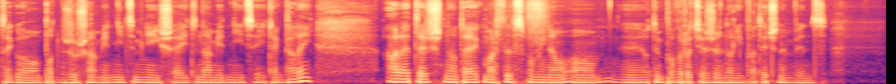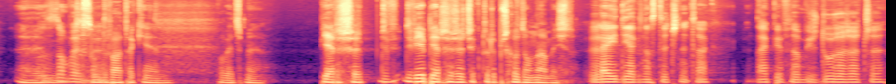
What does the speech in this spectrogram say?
tego podbrzusza, miednicy mniejszej, dna miednicy i tak dalej. Ale też, no tak jak Marcel wspominał o, o tym powrocie żylno-limfatycznym, więc no to są dwa takie, powiedzmy, pierwsze, dwie pierwsze rzeczy, które przychodzą na myśl. Lej diagnostyczny, tak? Najpierw robisz duże rzeczy,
